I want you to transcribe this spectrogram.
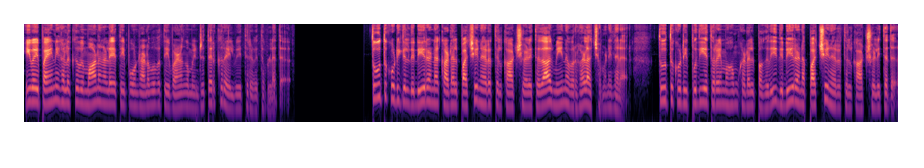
இவை பயணிகளுக்கு விமான நிலையத்தை போன்ற அனுபவத்தை வழங்கும் என்று தெற்கு ரயில்வே தெரிவித்துள்ளது. தூத்துக்குடியில் திடீரென கடல் பச்சை நிறத்தில் காட்சியளித்ததால் மீனவர்கள் அச்சமடைந்தனர். தூத்துக்குடி புதிய துறைமுகம் கடல் பகுதி திடீரென பச்சை நிறத்தில் காட்சியளித்தது.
